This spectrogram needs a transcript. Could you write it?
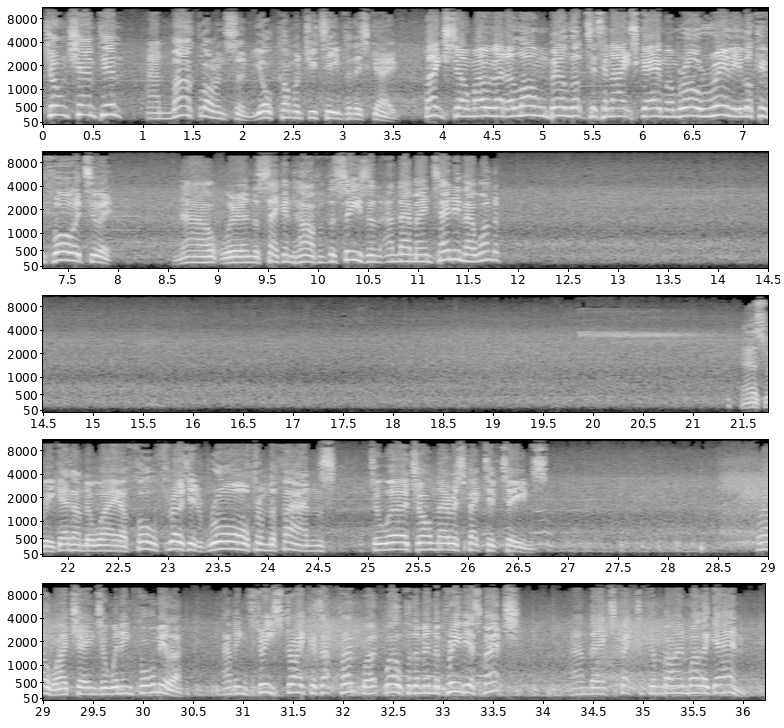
Jon Champion and Mark Lawrenson, your commentary team for this game. Thanks, Jon. Well, we've had a long build up to tonight's game and we're all really looking forward to it. Now we're in the second half of the season and they're maintaining their wonderful. As we get underway, a full-throated roar from the fans to urge on their respective teams. Well, why change a winning formula? Having three strikers up front worked well for them in the previous match, and they expect to combine well again.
